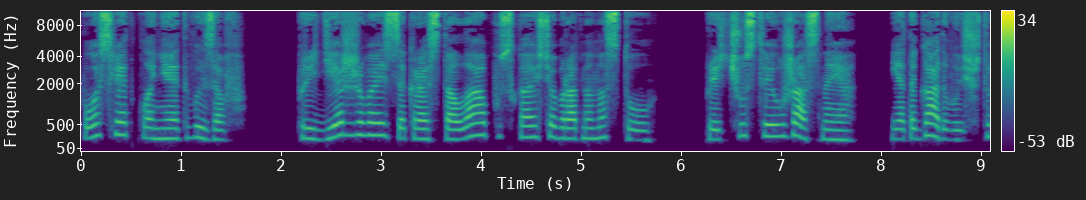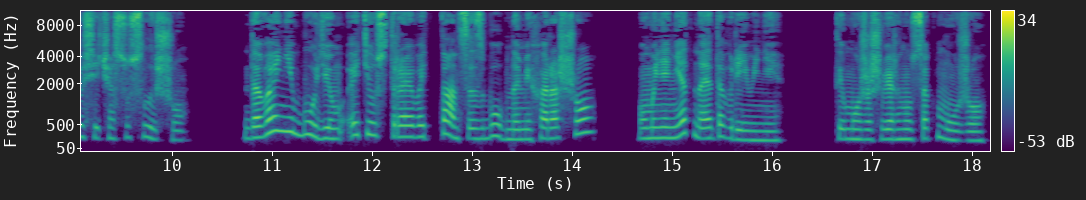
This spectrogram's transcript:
После отклоняет вызов. Придерживаясь за край стола, опускаюсь обратно на стул. Предчувствие ужасное. Я догадываюсь, что сейчас услышу. «Давай не будем эти устраивать танцы с бубнами, хорошо? У меня нет на это времени. Ты можешь вернуться к мужу,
